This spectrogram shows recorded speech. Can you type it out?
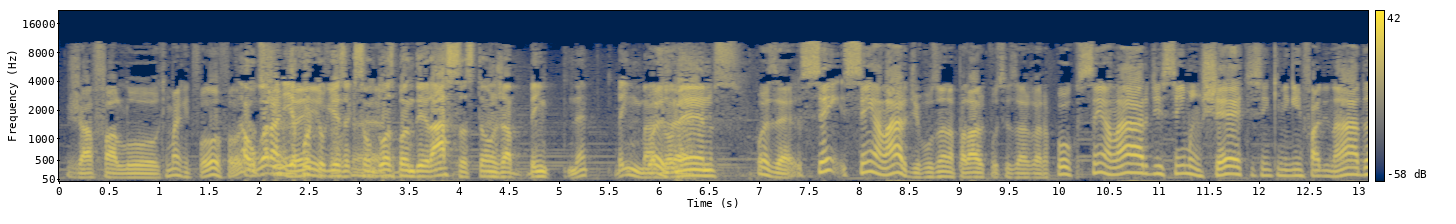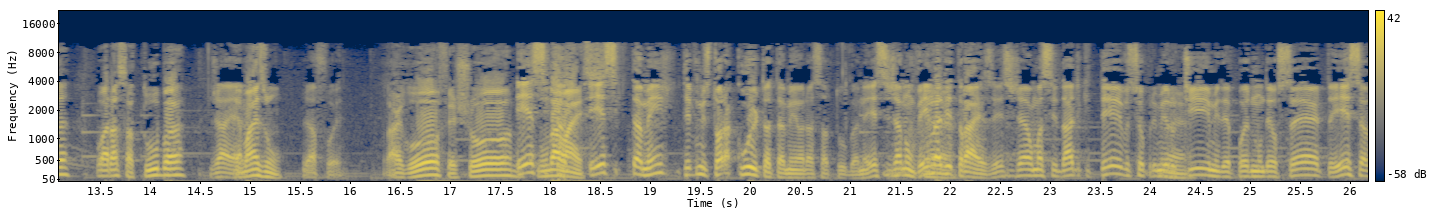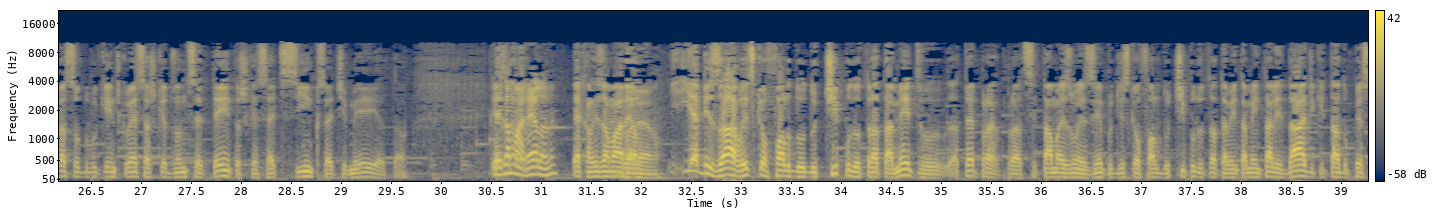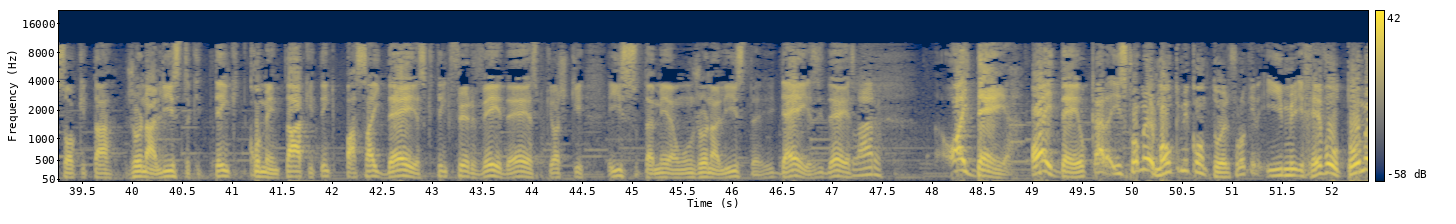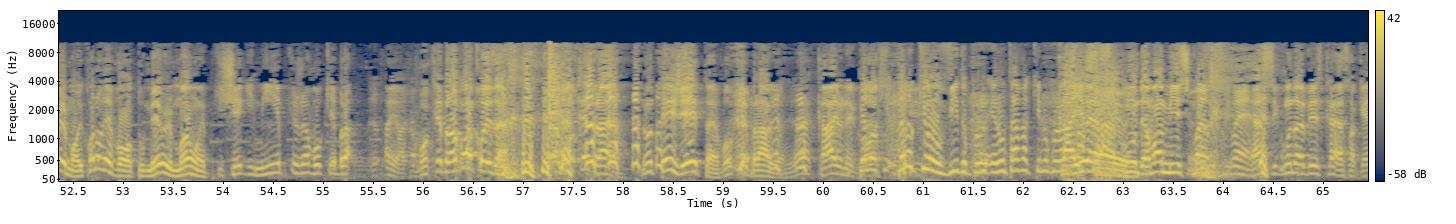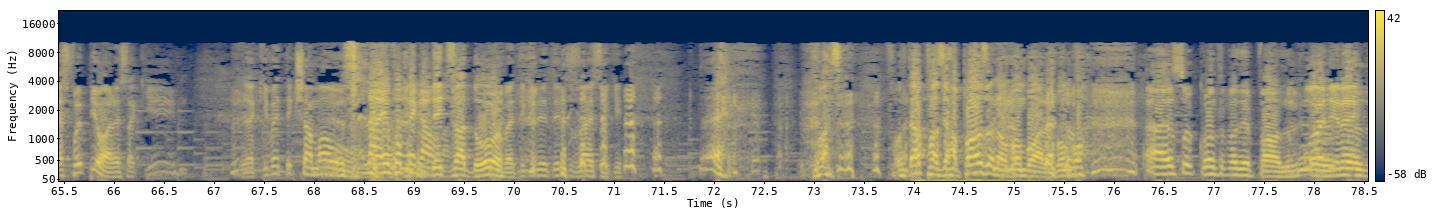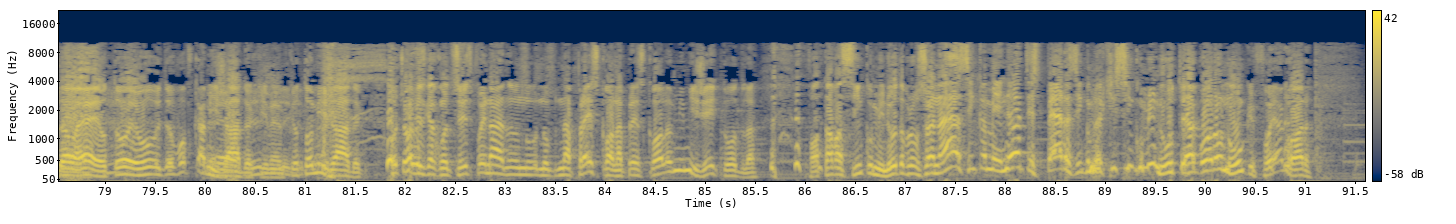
já falou. O que mais que a gente falou? falou Não, o Guarani e a aí, Portuguesa, que falou- são é. duas bandeiraças, estão já bem, né? Bem mais Pois ou é. menos. Pois é, sem, sem alarde, usando a palavra que vocês usaram agora há pouco, sem alarde, sem manchete, sem que ninguém fale nada, o Araçatuba Já é era. mais um. Já foi. Largou, fechou, Esse não dá mais. Esse que também teve uma história curta também, Araçatuba, né? Esse já não vem É. lá de trás. Esse já é uma cidade que teve o seu primeiro É. time, depois não deu certo. Esse Araçatuba que a gente conhece, acho que é dos anos 70, acho que é 75, 76 e tal. Camisa amarela, né? É, camisa amarela. Amarela. E, e é bizarro, isso que eu falo do, do tipo do tratamento, até pra pra citar mais um exemplo disso que eu falo do tipo do tratamento, a mentalidade que tá do pessoal que tá jornalista, que tem que comentar, que tem que passar ideias, que tem que ferver ideias, porque eu acho que isso também é um jornalista, ideias, ideias. Claro. Ó a ideia, ó a ideia. O cara, isso foi meu irmão que me contou. Ele falou que ele, e me revoltou meu irmão. E quando eu revolto o meu irmão, é porque chega em mim, é porque eu já vou quebrar. Aí, ó, já vou quebrar alguma coisa. já vou quebrar. Não tem jeito, é, vou quebrar. Já, já cai o negócio. Pelo que, pelo que eu ouvi do programa, eu não tava aqui no programa. Caiu é a segunda, é uma mística. É a segunda vez que caiu. Só que essa foi pior. Essa aqui. Essa aqui vai ter que chamar o. Não, eu vou pegar uma. Detetizador, vai ter que detetizar isso aqui. É. Dá pra fazer uma pausa ou não? Vambora, vambora. Ah, eu sou contra fazer pausa. viu? Pode, né? Então, é, eu tô, eu, eu vou ficar mijado É, aqui mesmo, porque eu tô mijado aqui. A última vez que aconteceu isso foi na, no- na pré-escola. Na pré-escola eu me mijei todo lá. Faltava cinco minutos, a professora, ah, cinco minutos, espera, cinco minutos. Aqui cinco minutos, é agora ou nunca, e foi agora.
